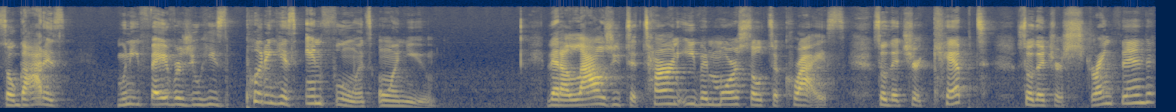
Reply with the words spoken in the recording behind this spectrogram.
so God is, when He favors you, He's putting His influence on you that allows you to turn even more so to Christ so that you're kept, so that you're strengthened,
